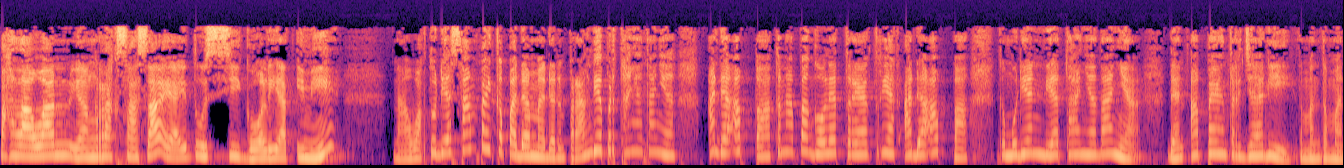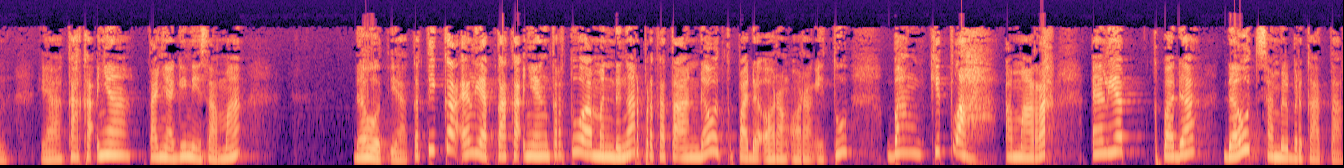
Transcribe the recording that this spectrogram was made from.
pahlawan yang raksasa yaitu si Goliat ini. Nah, waktu dia sampai kepada medan perang, dia bertanya-tanya, ada apa? Kenapa Goliat teriak-teriak? Ada apa? Kemudian dia tanya-tanya, dan apa yang terjadi, teman-teman? Ya, kakaknya tanya gini sama Daud ya. Ketika Eliab kakaknya yang tertua mendengar perkataan Daud kepada orang-orang itu, bangkitlah amarah Eliab kepada Daud sambil berkata,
